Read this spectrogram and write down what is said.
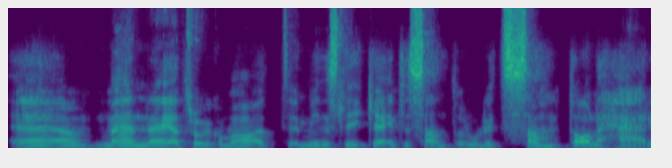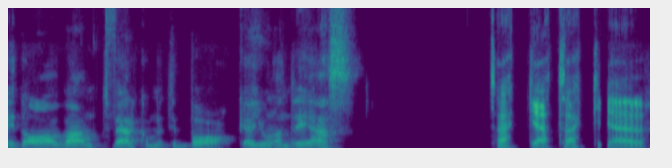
eh, men jag tror vi kommer ha ett minst lika intressant och roligt samtal här idag. Varmt välkommen tillbaka Johan Andreas. Tackar, tackar.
